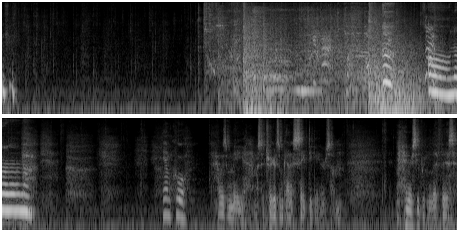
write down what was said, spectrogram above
oh no no no no! Yeah, I'm cool. That was me. I must have triggered some kind of safety gate or something. Henry, see if we can lift this.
